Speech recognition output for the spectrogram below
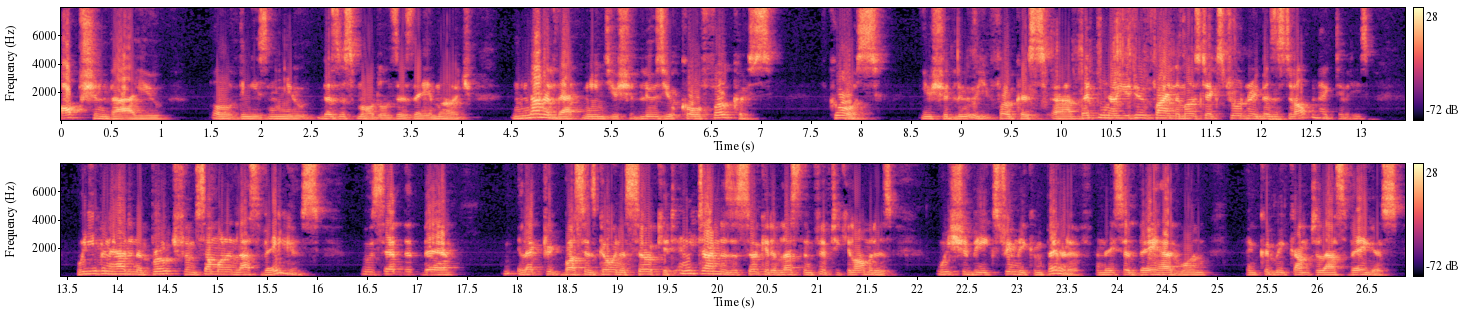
option value of these new business models as they emerge. None of that means you should lose your core focus. Of course, you should lose focus. Uh, but you know, you do find the most extraordinary business development activities. We even had an approach from someone in Las Vegas who said that their electric buses go in a circuit. Anytime there's a circuit of less than 50 kilometers, we should be extremely competitive. And they said they had one, and could we come to Las Vegas?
